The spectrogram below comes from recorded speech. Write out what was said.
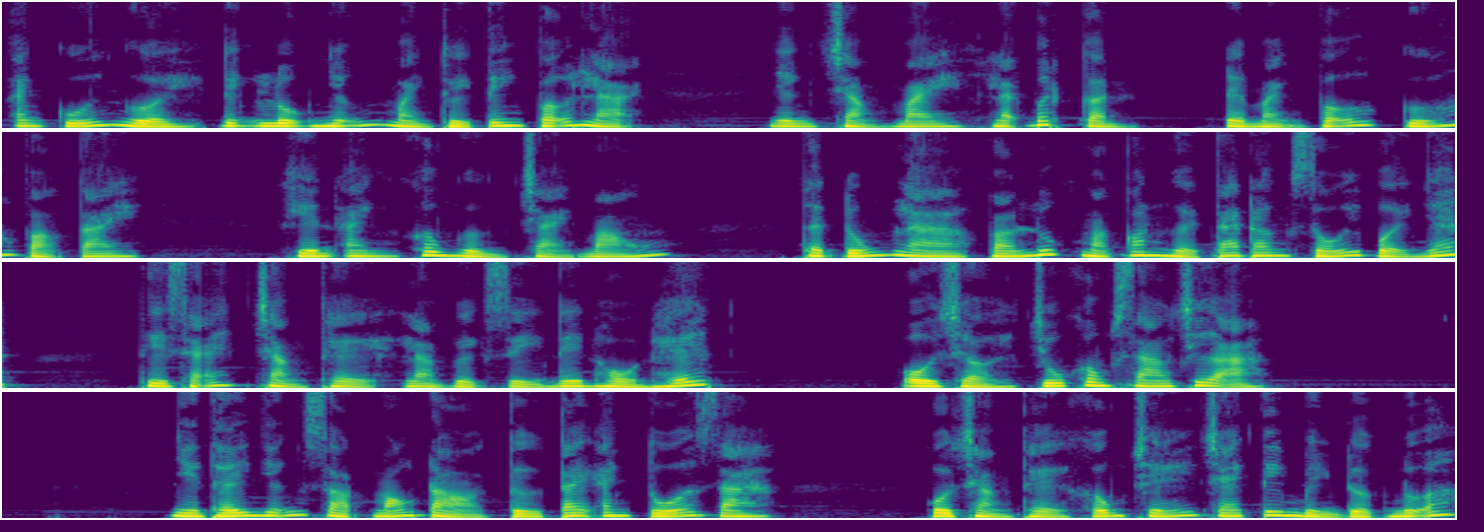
anh cúi người định lụm những mảnh thủy tinh vỡ lại, nhưng chẳng may lại bất cẩn để mảnh vỡ cứa vào tay khiến anh không ngừng chảy máu. Thật đúng là vào lúc mà con người ta đang dối bời nhất thì sẽ chẳng thể làm việc gì nên hồn hết. Ôi trời, chú không sao chứ ạ? Nhìn thấy những giọt máu đỏ từ tay anh túa ra, cô chẳng thể khống chế trái tim mình được nữa.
